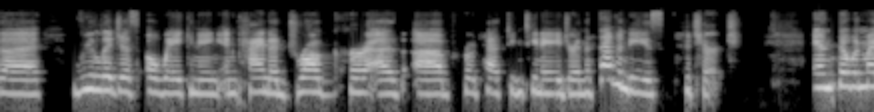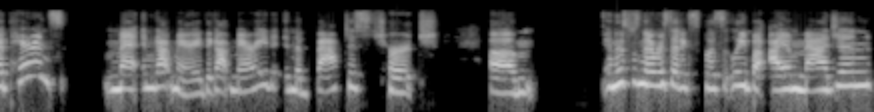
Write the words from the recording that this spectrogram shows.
the religious awakening and kind of drug her as a protesting teenager in the 70s to church. And so when my parents met and got married, they got married in the Baptist church um, and this was never said explicitly, but I imagine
